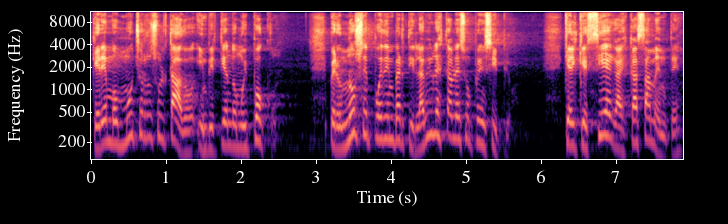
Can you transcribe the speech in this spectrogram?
queremos mucho resultado invirtiendo muy poco. Pero no se puede invertir. La Biblia establece un principio, que el que ciega escasamente,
